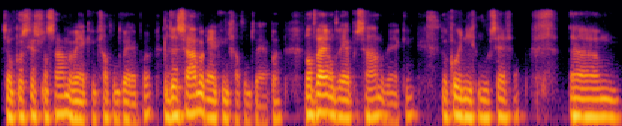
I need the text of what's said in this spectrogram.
zo'n proces van samenwerking gaat ontwerpen, de samenwerking gaat ontwerpen. Want wij ontwerpen samenwerking, dat kon je niet genoeg zeggen. Um,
